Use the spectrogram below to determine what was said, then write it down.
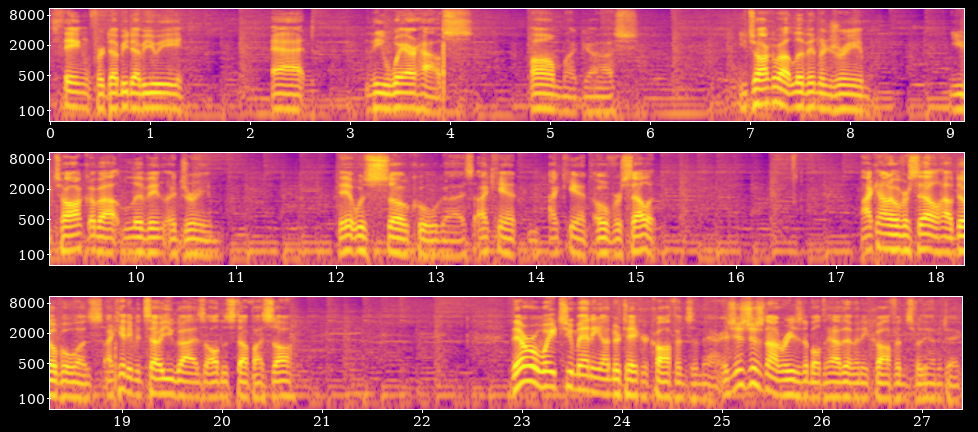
thing for WWE at the warehouse. Oh my gosh! You talk about living a dream. You talk about living a dream. It was so cool, guys. I can't I can't oversell it. I can't oversell how dope it was. I can't even tell you guys all the stuff I saw. There were way too many Undertaker coffins in there. It's just, just not reasonable to have that many coffins for the Undertaker.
